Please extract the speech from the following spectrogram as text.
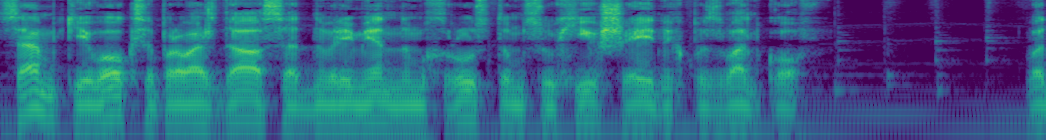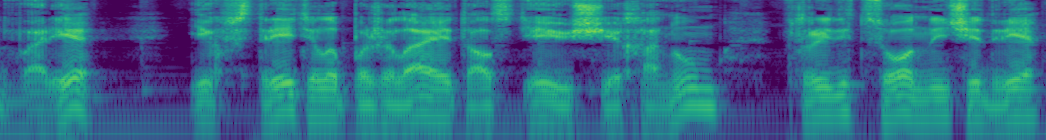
сам кивок сопровождался одновременным хрустом сухих шейных позвонков. Во дворе их встретила пожилая толстеющая ханум в традиционной чедре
